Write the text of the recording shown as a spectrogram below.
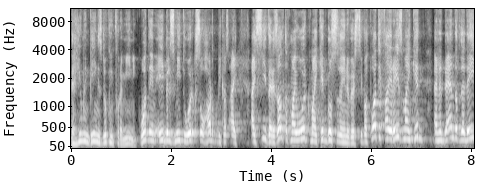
the human being is looking for a meaning. What enables me to work so hard? Because I, I see the result of my work, my kid goes to the university. But what if I raise my kid and at the end of the day,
